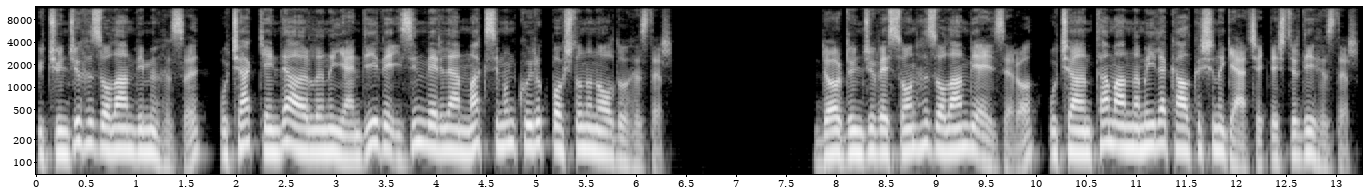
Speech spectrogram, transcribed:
Üçüncü hız olan Vimü hızı, uçak kendi ağırlığını yendiği ve izin verilen maksimum kuyruk boşluğunun olduğu hızdır. Dördüncü ve son hız olan bir L0, uçağın tam anlamıyla kalkışını gerçekleştirdiği hızdır.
